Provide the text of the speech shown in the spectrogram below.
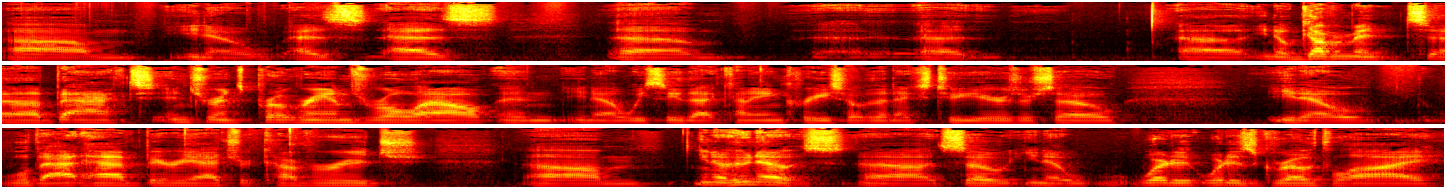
Um, you know, as as um, uh, uh, you know, government uh, backed insurance programs roll out, and you know, we see that kind of increase over the next two years or so. You know, will that have bariatric coverage? Um, you know, who knows? Uh, so, you know, where do, where does growth lie?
